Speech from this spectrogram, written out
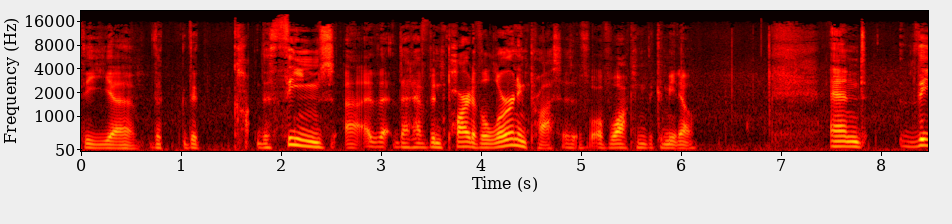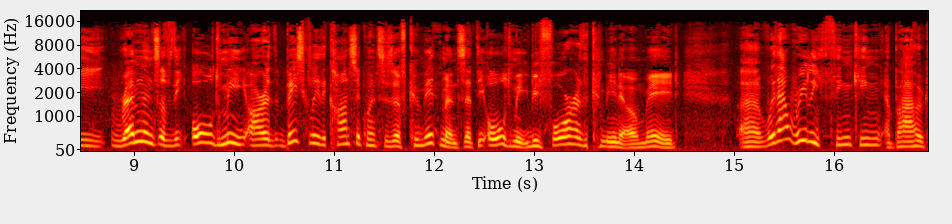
the uh, the the the themes uh, that, that, have been part of the learning process of, of walking the Camino. And the remnants of the old me are basically the consequences of commitments that the old me before the Camino made uh, without really thinking about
